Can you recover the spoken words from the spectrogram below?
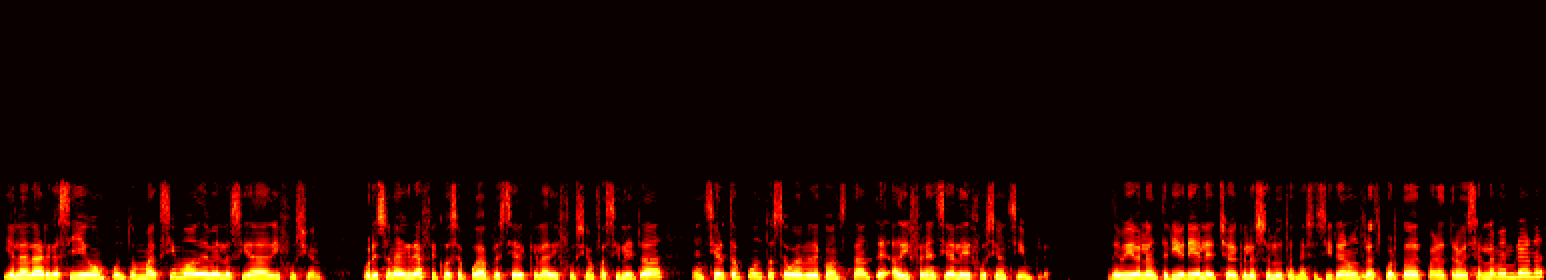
y a la larga se llega a un punto máximo de velocidad de difusión. Por eso en el gráfico se puede apreciar que la difusión facilitada en cierto punto se vuelve constante a diferencia de la difusión simple. Debido a lo anterior y al hecho de que los solutos necesitan un transportador para atravesar la membrana,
